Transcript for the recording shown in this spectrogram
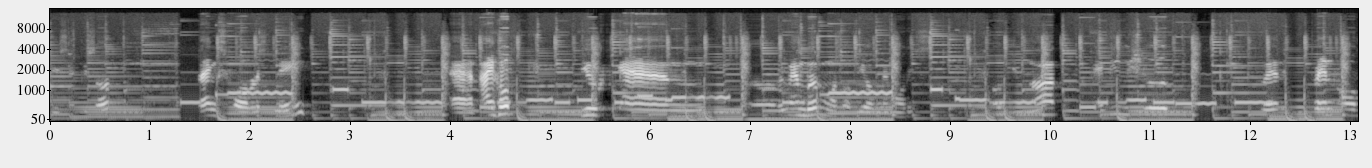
This episode. Thanks for listening and I hope you can remember most of your memories or you not, maybe you should spend, spend on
